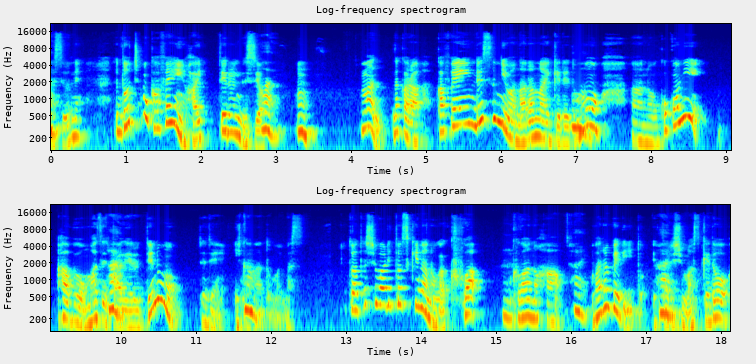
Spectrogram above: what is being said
ですよね。でどっちもカフェイン入ってるんですよ。はい。うん。まあ、だから、カフェインレスにはならないけれども、あの、ここにハーブを混ぜてあげるっていうのも全然いいかなと思います。あと私割と好きなのがクワ。うんクワの葉。はい。マルベリーと言ったりしますけど、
